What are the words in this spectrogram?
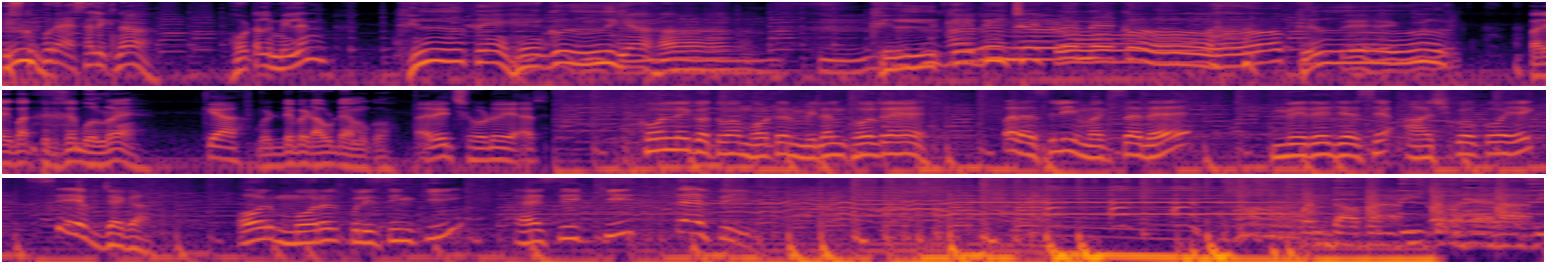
इसको पूरा ऐसा लिखना। होटल मिलन खिलते हैं गुल यहाँ। खिल के बिछड़ने को खिल। पर एक बात फिर से बोल रहे हैं। क्या? बर्थडे पे डाउट है हमको। अरे छोड़ो यार। खोलने को तो हम होटल मिलन खोल रहे हैं पर असली मकसद है मेरे जैसे आशिकों को एक सेफ़ जगह। और मोरल पुलिसिंग की ऐसी की तैसी। बंदी जब है राज़ी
